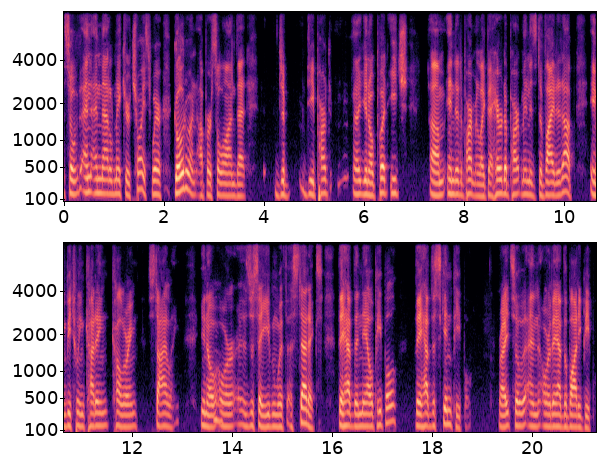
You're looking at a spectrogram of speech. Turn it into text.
So, and, and that'll make your choice where go to an upper salon that de- depart, uh, you know, put each um, in the department. Like the hair department is divided up in between cutting, coloring, styling. You know, mm. or as I say, even with aesthetics, they have the nail people, they have the skin people, right? So and or they have the body people.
